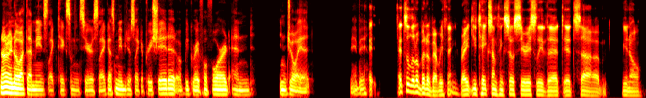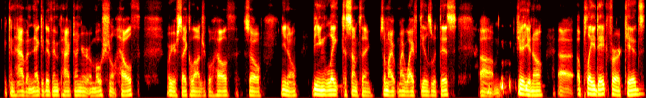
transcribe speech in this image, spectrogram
I don't really know what that means. Like take something seriously. I guess maybe just like appreciate it or be grateful for it and enjoy it. Maybe it, it's a little bit of everything, right? You take something so seriously that it's um, you know it can have a negative impact on your emotional health or your psychological health. So, you know, being late to something. So my my wife deals with this. Um, you know, uh, a play date for her kids,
